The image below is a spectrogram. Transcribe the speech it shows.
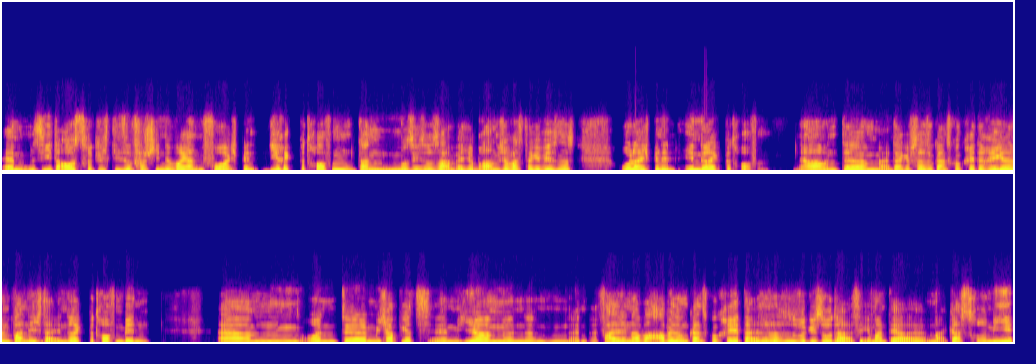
ähm, sieht ausdrücklich diese verschiedenen Varianten vor. Ich bin direkt betroffen, dann muss ich so sagen, welche Branche, was da gewesen ist, oder ich bin indirekt betroffen. Ja, und ähm, da gibt es also ganz konkrete Regeln, wann ich da indirekt betroffen bin. Ähm, und ähm, ich habe jetzt ähm, hier einen, einen, Fall in der Bearbeitung ganz konkret. Da ist es also wirklich so, da ist jemand, der äh, Gastronomie,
